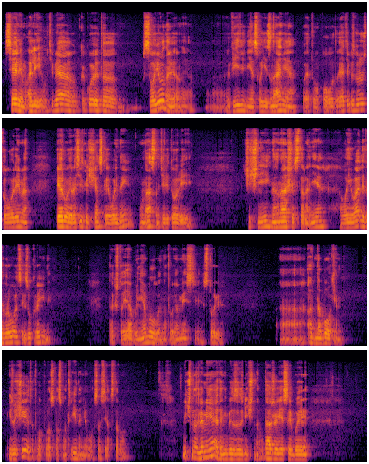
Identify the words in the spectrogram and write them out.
Селим Али, у тебя какое-то свое, наверное, видение, свои знания по этому поводу. Я тебе скажу, что во время Первой российско-чеченской войны у нас на территории Чечни, на нашей стороне, воевали добровольцы из Украины. Так что я бы не был бы на твоем месте столь а, однобоким. Изучи этот вопрос, посмотри на него со всех сторон. Лично для меня это не безразлично. Даже если бы,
